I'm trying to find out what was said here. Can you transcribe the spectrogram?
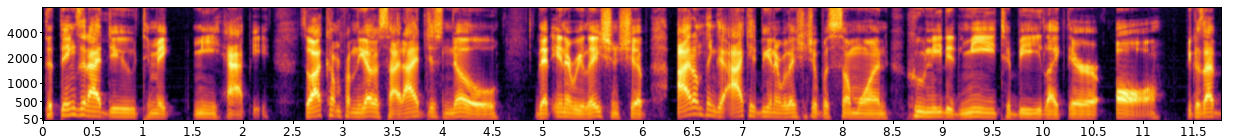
the things that I do to make me happy. So I come from the other side. I just know that in a relationship, I don't think that I could be in a relationship with someone who needed me to be like their all because I've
